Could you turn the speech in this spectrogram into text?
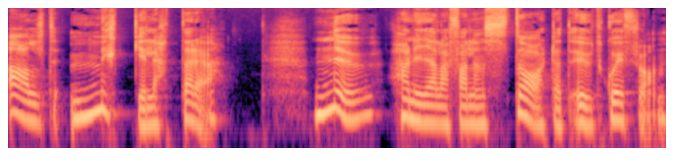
allt mycket lättare. Nu har ni i alla fall en start att utgå ifrån.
